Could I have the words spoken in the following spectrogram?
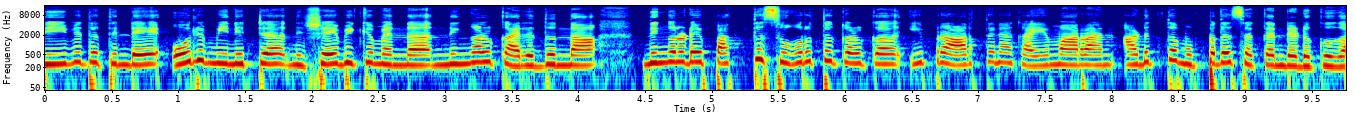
ജീവിതത്തിന്റെ ഒരു മിനിറ്റ് നിക്ഷേപിക്കുമെന്ന് നിങ്ങൾ കരുതുന്ന നിങ്ങളുടെ പത്ത് സുഹൃത്തുക്കൾക്ക് ഈ പ്രാർത്ഥന കൈമാറാൻ അടുത്ത മുപ്പത് സെക്കൻഡ് എടുക്കുക.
